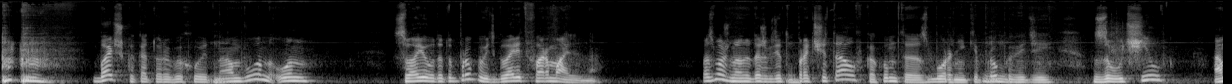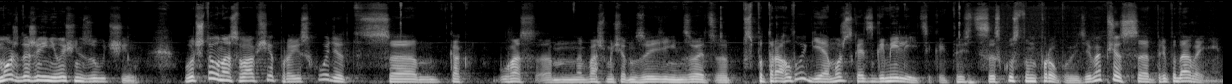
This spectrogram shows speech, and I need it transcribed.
батюшка, который выходит на Амвон, он свою вот эту проповедь говорит формально. Возможно, он даже где-то прочитал в каком-то сборнике проповедей, заучил, а может даже и не очень заучил. Вот что у нас вообще происходит с, как у вас эм, в вашем учебном заведении называется с патрологией, а можно сказать с гомилетикой, то есть с искусством проповеди, и вообще с э, преподаванием.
